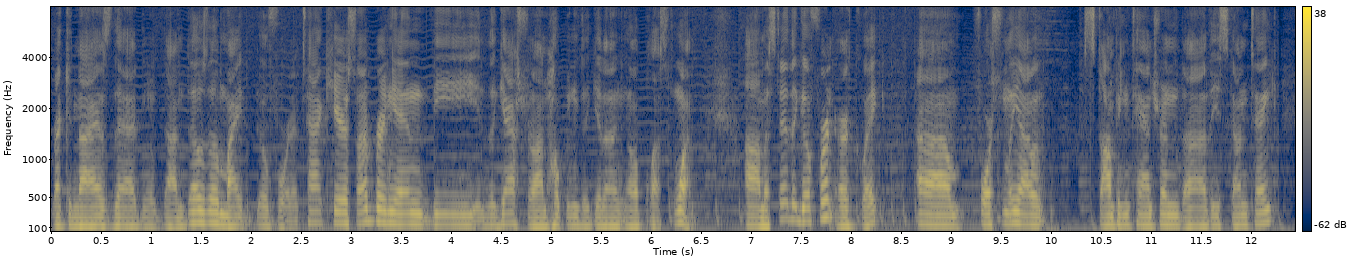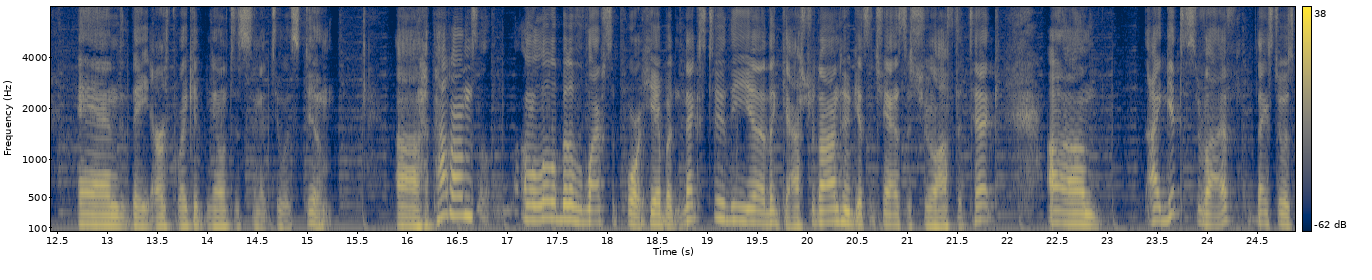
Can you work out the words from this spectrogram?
recognize that you know, Dondozo might go for an attack here, so I bring in the the Gastrodon, hoping to get a you know, plus one. Um, instead, they go for an Earthquake. Um, fortunately, I was stomping tantrum uh, the Skuntank, and they Earthquake it, you know, to send it to its doom. Uh, on a little bit of life support here, but next to the uh, the Gastrodon, who gets a chance to show off the tech, um, I get to survive thanks to his,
